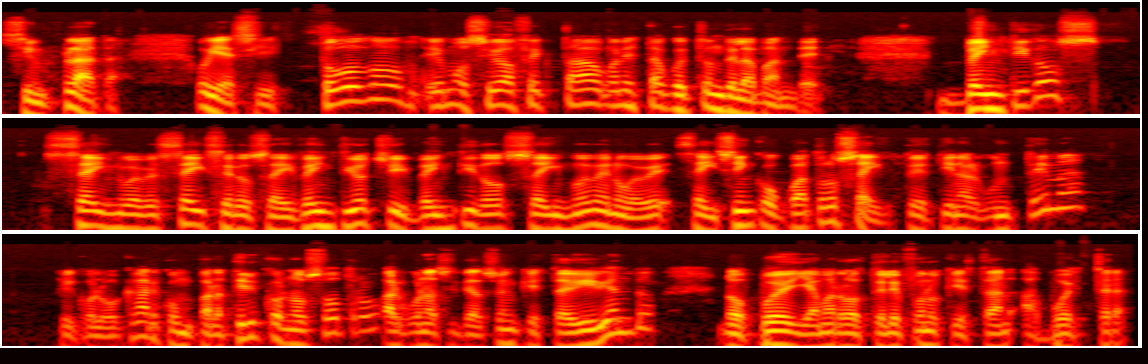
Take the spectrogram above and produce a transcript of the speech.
sin plata. Oye, sí, todos hemos sido afectados con esta cuestión de la pandemia. 22 696 0628 y 22 699 6546. ¿Usted tiene algún tema que colocar, compartir con nosotros alguna situación que está viviendo? Nos puede llamar a los teléfonos que están a vuestra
